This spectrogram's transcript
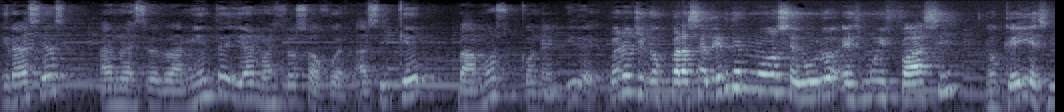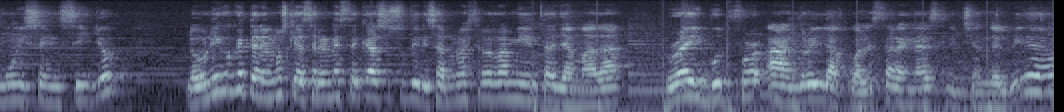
Gracias a nuestra herramienta y a nuestro software. Así que vamos con el video. Bueno chicos, para salir del modo seguro es muy fácil, ¿ok? Es muy sencillo. Lo único que tenemos que hacer en este caso es utilizar nuestra herramienta llamada Rayboot for Android, la cual estará en la descripción del video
